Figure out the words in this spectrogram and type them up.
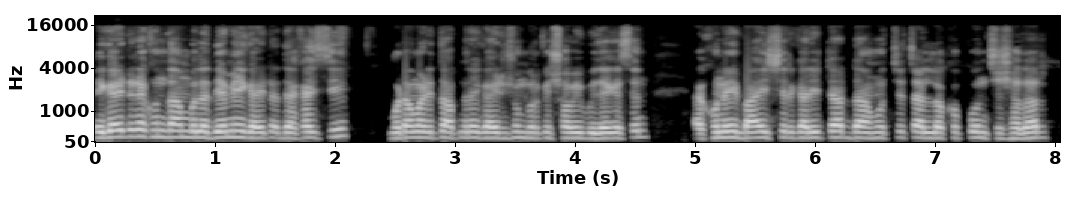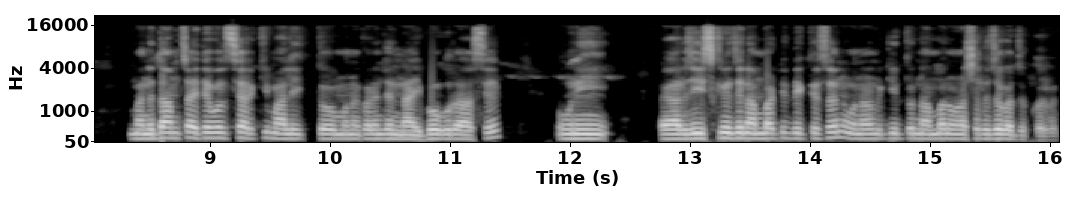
এই গাড়িটার এখন দাম বলে দিই, আমি এই গাড়িটা দেখাইছি। মোটামুটি তো আপনারা এই গাড়ি সম্পর্কে সবই বুঝে গেছেন। এখন এই বাইশের গাড়িটার দাম হচ্ছে চার লক্ষ পঞ্চাশ হাজার। মানে দাম চাইতে বলছে আর কি মালিক, তো মনে করেন যে নাই, বগুড়া আছে। উনি আর যে স্ক্রিনে যে নাম্বারটি দেখতেছেন, ওনার কিন্তু নাম্বার ওনার সাথে যোগাযোগ করবেন।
